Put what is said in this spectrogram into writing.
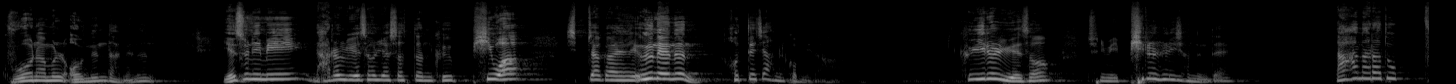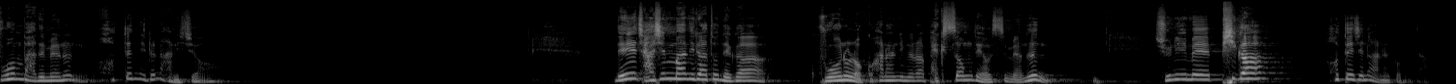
구원함을 얻는다면은 예수님이 나를 위해서 흘렸었던 그 피와 십자가의 은혜는 헛되지 않을 겁니다. 그 일을 위해서 주님이 피를 흘리셨는데 나 하나라도 구원 받으면은 헛된 일은 아니죠. 내 자신만이라도 내가 구원을 얻고 하나님 나라 백성 되었으면은 주님의 피가 헛되지는 않을 겁니다.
